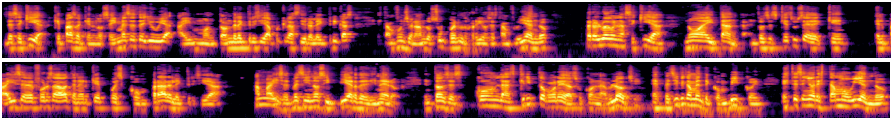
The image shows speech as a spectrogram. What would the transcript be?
de sequía. ¿Qué pasa? Que en los seis meses de lluvia hay un montón de electricidad porque las hidroeléctricas están funcionando súper, los ríos están fluyendo, pero luego en la sequía no hay tanta. Entonces, ¿qué sucede? Que el país se ve forzado a tener que, pues, comprar electricidad a mm. países vecinos y pierde dinero. Entonces, con las criptomonedas o con la blockchain, específicamente con Bitcoin, este señor está moviendo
